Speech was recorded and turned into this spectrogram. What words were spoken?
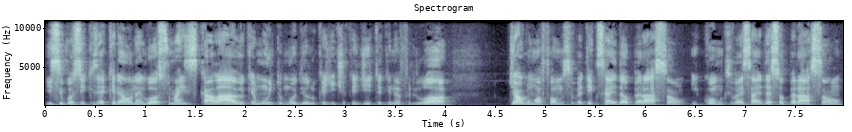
e se você quiser criar um negócio mais escalável, que é muito o modelo que a gente acredita aqui na Freeló, de alguma forma você vai ter que sair da operação. E como que você vai sair dessa operação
